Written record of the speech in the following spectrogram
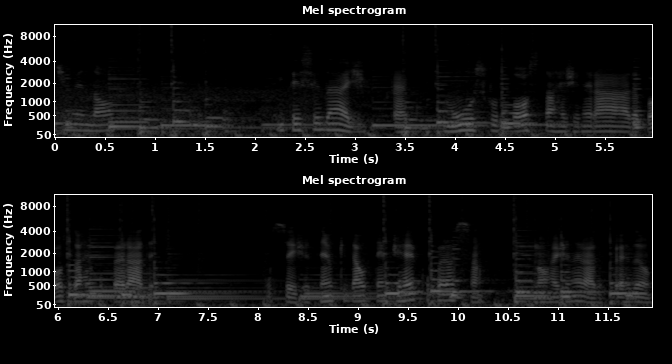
de menor intensidade, para o músculo possa estar regenerado, possa estar recuperado. Ou seja, tenho que dar o tempo de recuperação, não regenerada, perdão.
